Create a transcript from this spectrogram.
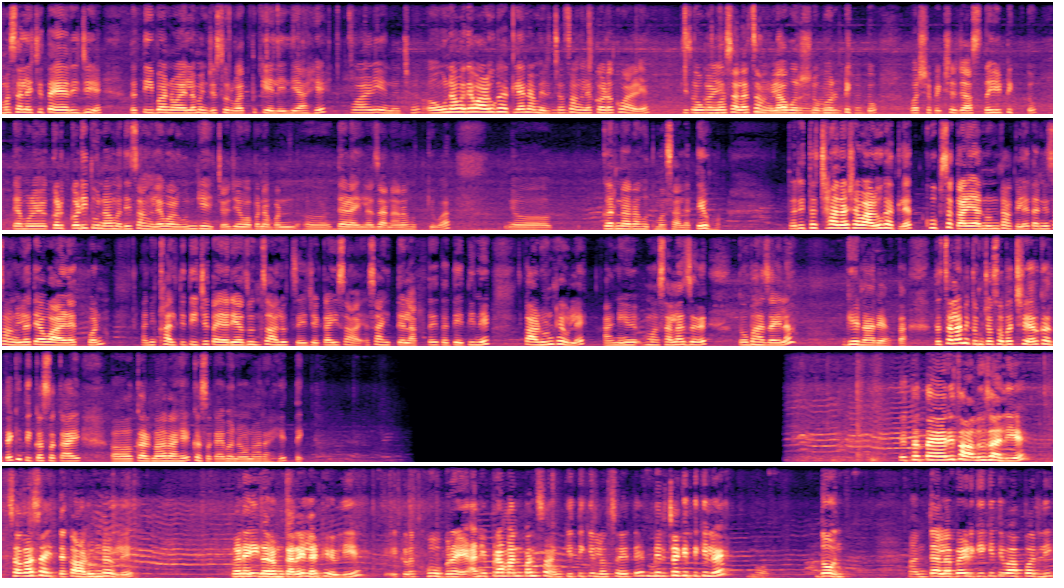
मसाल्याची तयारी जी आहे तर ती बनवायला म्हणजे सुरुवात केलेली आहे. वाळणी येण्याच्या उन्हामध्ये वाळू घातल्या ना मिरच्या चांगल्या कडक वाळल्या की तो मसाला चांगला वर्षभर टिकतो. वर्षापेक्षा जास्तही टिकतो. त्यामुळे कडकडीत उन्हामध्ये चांगल्या वाळवून घ्यायच्या जेव्हा पण आपण दळायला जाणार आहोत किंवा करणार आहोत मसाला तेव्हा. तर इथं छान अशा वाळू घातल्यात. खूप सकाळी आणून टाकल्यात आणि चांगलं त्या वाळल्यात पण आणि खालती तिची तयारी अजून चालूच आहे. जे काही सा साहित्य लागतं आहे तर ते तिने काढून ठेवले आणि मसाला जो आहे तो भाजायला घेणार आहे आता. तर चला मी तुमच्यासोबत शेअर करते की ती कसं काय करणार आहे कसं काय बनवणार आहे ते. इथं तयारी चालू झाली आहे. सगळं साहित्य काढून ठेवले कढई गरम करायला ठेवली आहे. इकडं खोबरं आहे. आणि प्रमाण पण सांग किती किलोचं आहे ते? मिरच्या किती किलो आहे? दोन. आणि त्याला बेडगी किती वापरली?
